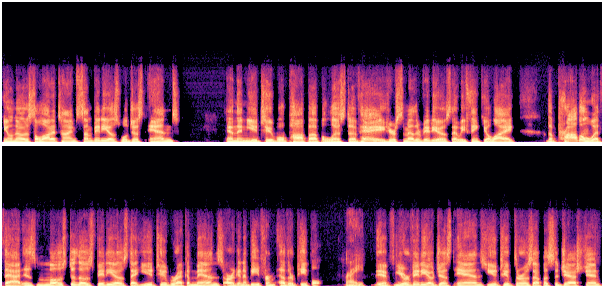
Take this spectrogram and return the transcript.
you'll notice a lot of times some videos will just end and then YouTube will pop up a list of, hey, here's some other videos that we think you'll like. The problem with that is most of those videos that YouTube recommends are going to be from other people. Right. If your video just ends, YouTube throws up a suggestion.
